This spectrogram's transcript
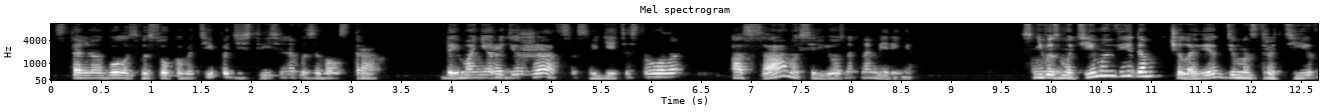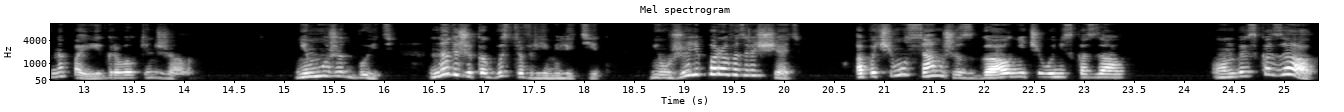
Стальной голос высокого типа действительно вызывал страх, да и манера держаться свидетельствовала о самых серьезных намерениях. С невозмутимым видом человек демонстративно поигрывал кинжалом. «Не может быть! Надо же, как быстро время летит! Неужели пора возвращать? А почему сам же сгал ничего не сказал?» «Он бы и сказал,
